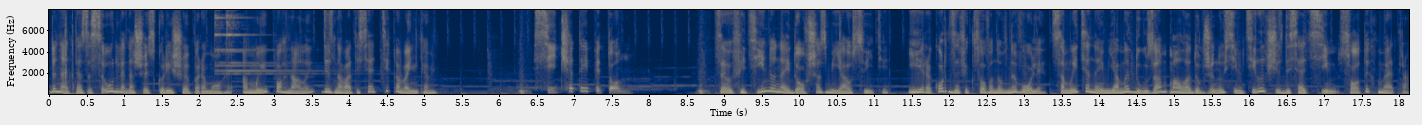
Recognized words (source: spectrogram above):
Донатьте ЗСУ для нашої скорішої перемоги. А ми погнали дізнаватися цікавеньке. Січатий пітон це офіційно найдовша змія у світі. Її рекорд зафіксовано в неволі. Самиця на ім'я Медуза мала довжину 7,67 метра.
